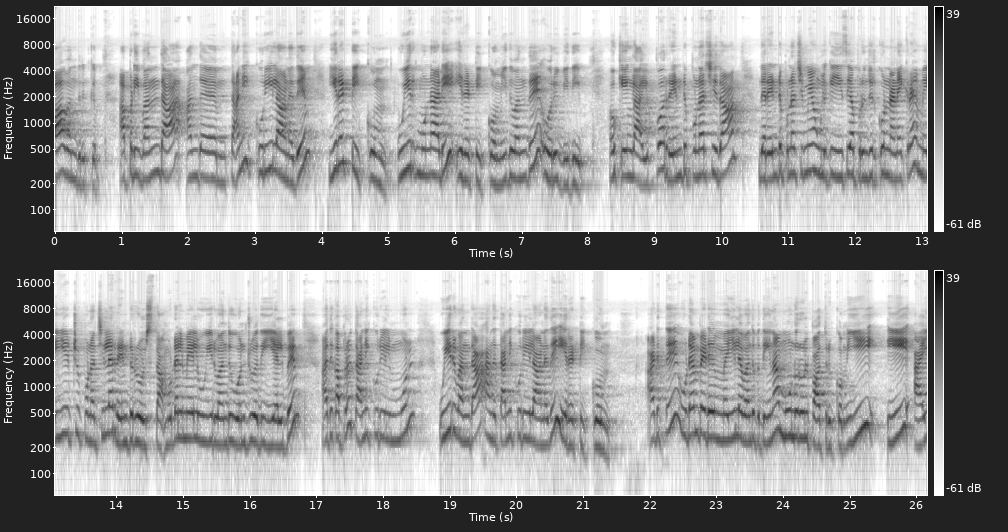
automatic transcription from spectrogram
ஆ வந்திருக்கு. அப்படி வந்தால் அந்த தனிக்குறியிலானது இரட்டிக்கும். உயிர் முன்னாடி இரட்டிக்கும். இது வந்து ஒரு விதி. ஓகேங்களா இப்போ ரெண்டு புணர்ச்சி தான். இந்த ரெண்டு புணர்ச்சியுமே உங்களுக்கு ஈஸியாக புரிஞ்சிருக்கும்னு நினைக்கிறேன். மெய்யேற்று புணர்ச்சியில் ரெண்டு ரூல்ஸ் தான். உடல் மேல் உயிர் வந்து ஒன்றுவது இயல்பு. அதுக்கப்புறம் தனிக்குறியில் முன் உயிர் வந்தால் அந்த தனிக்குறியிலானது இரட்டிக்கும். அடுத்து உடம்பெடுமையில் வந்து பார்த்திங்கன்னா மூணு ரூல் பார்த்துருக்கோம். இ இ ஐ.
